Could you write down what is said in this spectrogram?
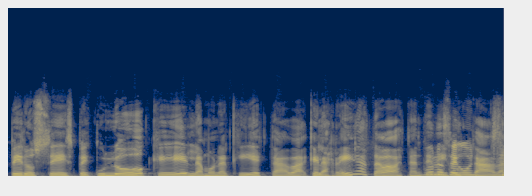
pero se especuló que la monarquía estaba, que la reina estaba bastante disgustada.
